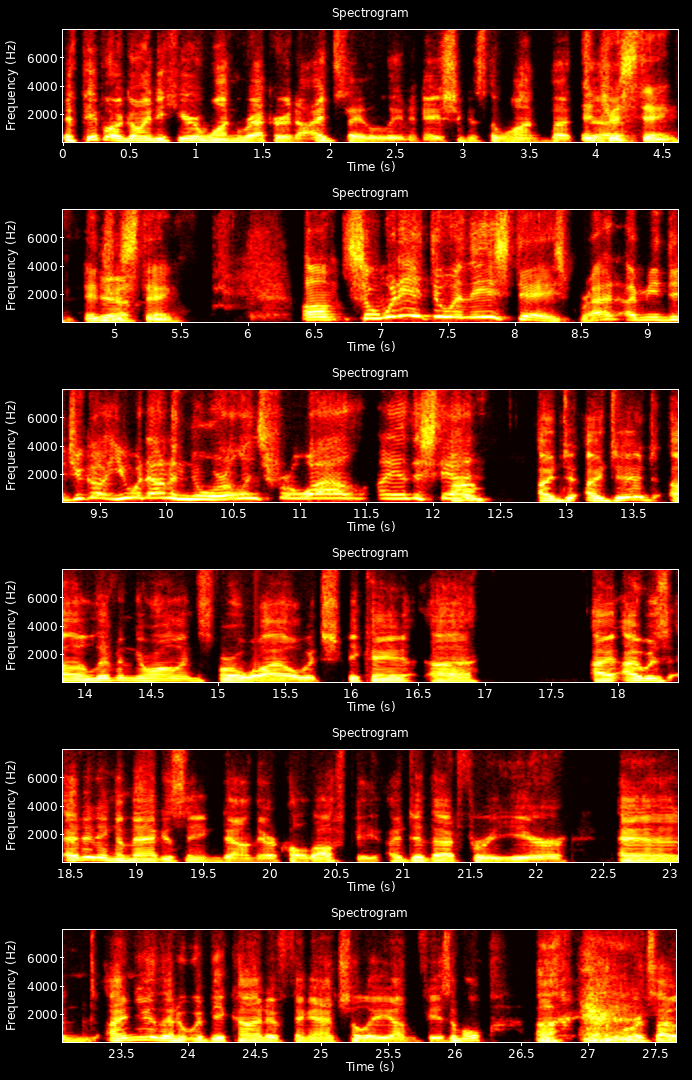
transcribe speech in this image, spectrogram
if people are going to hear one record, I'd say the Lolita Nation is the one, but uh, Interesting. Interesting. Um, so what are you doing these days, Brett? I mean, did you go you were down in New Orleans for a while, I understand? Um, I did. I did uh, live in New Orleans for a while, which became. Uh, I, I was editing a magazine down there called Offbeat. I did that for a year, and I knew that it would be kind of financially unfeasible. Uh, in other words, I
